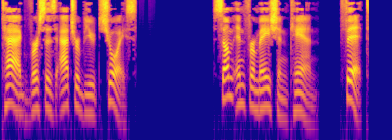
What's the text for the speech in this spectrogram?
Tag versus attribute choice. Some information can fit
